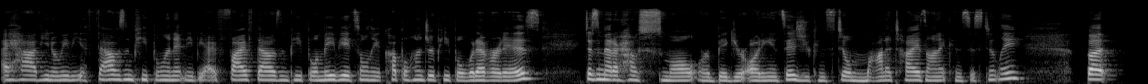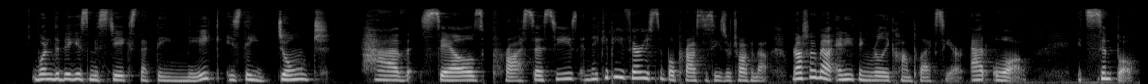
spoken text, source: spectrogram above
I have, you know, maybe a thousand people in it, maybe I have 5,000 people, maybe it's only a couple hundred people, whatever it is. It doesn't matter how small or big your audience is, you can still monetize on it consistently. But one of the biggest mistakes that they make is they don't have sales processes, and they could be very simple processes we're talking about. We're not talking about anything really complex here at all. It's simple,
